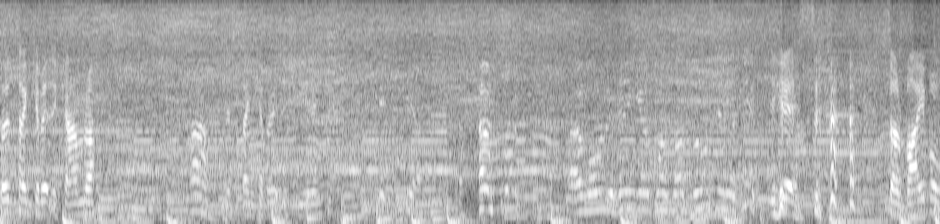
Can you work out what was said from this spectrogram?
Don't think about the camera. Just think about the shearing. I'm only thinking about not losing a sheep. Yes. Survival.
